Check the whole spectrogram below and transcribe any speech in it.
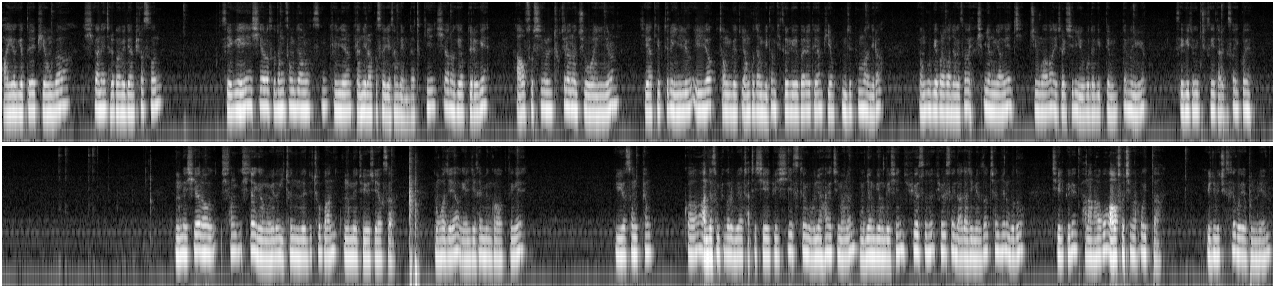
바이오 기업들의 비용과 시간의 절감에 대한 필요성은 세계의 시야로 소정 성장을 견인할, 것으로 예상됩니다. 특히 시야로 기업들에게 아웃소싱을 촉진하는 주 원인은 제약 기업들의 인류, 인력, 정규, 연구 장비 등 기술 개발에 대한 비용 문제뿐만 아니라 연구 개발 과정에서 핵심 역량의 집중화가 절실히 요구되기 때문, 때문이며 세계적인 추세에 이렇게 써 있고요. 국내 시장, 시장의 경우에도 2000년대 초반 국내 주요 제약사 농화제약, LG생명과학 등의 유효성 평가, 안전성 평가를 위한 자체 GLP 시스템을 운영하였지만은 운영 비용 대신 효율성, 효율성이 낮아지면서 현재는 모두 GLP를 반환하고 아웃소싱을 하고 있다. 요즘의 추세고요 보면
